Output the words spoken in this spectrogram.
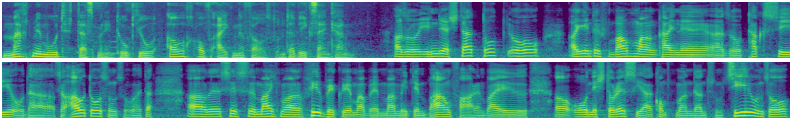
macht mir Mut, dass man in Tokio auch auf eigene Faust unterwegs sein kann. Also in der Stadt Tokio eigentlich braucht man keine also Taxi oder also Autos und so weiter. Aber es ist manchmal viel bequemer, wenn man mit dem Bahn fahren, weil äh, ohne Stress ja, kommt man dann zum Ziel und so.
